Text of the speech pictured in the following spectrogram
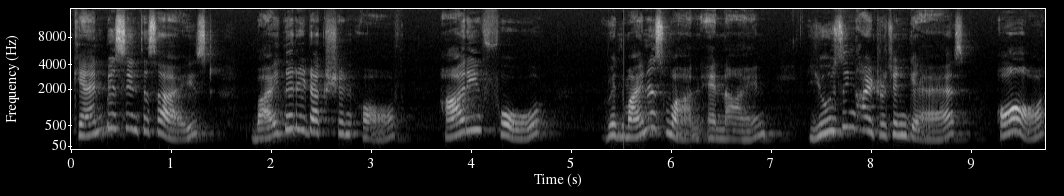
can be synthesized by the reduction of Re4 with minus 1 anion using hydrogen gas or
